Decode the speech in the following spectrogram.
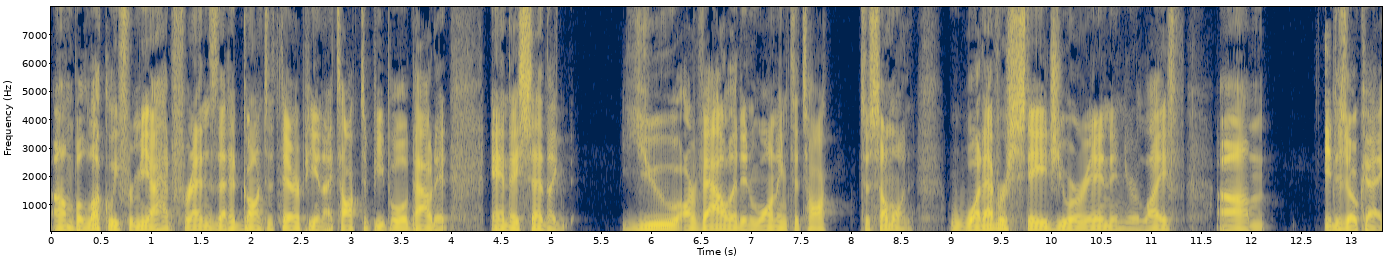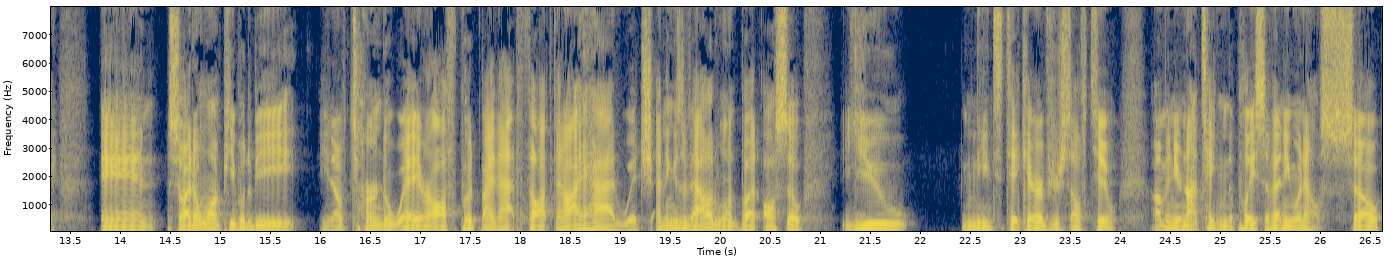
Um, but luckily for me, I had friends that had gone to therapy, and I talked to people about it, and they said like, you are valid in wanting to talk to someone, whatever stage you are in in your life. Um, it is okay. And so I don't want people to be, you know, turned away or off put by that thought that I had, which I think is a valid one, but also you need to take care of yourself too. Um, and you're not taking the place of anyone else. So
